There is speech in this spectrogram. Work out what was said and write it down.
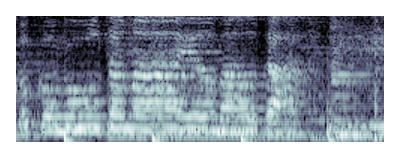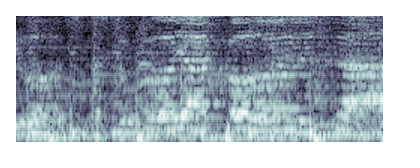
Koko muulta maailmalta piilossa suoja koloissa.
